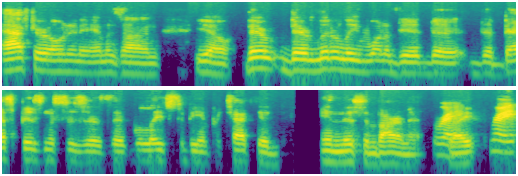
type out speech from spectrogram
after owning Amazon. You know, they're they're literally one of the the the best businesses as it relates to being protected in this environment right right, right.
